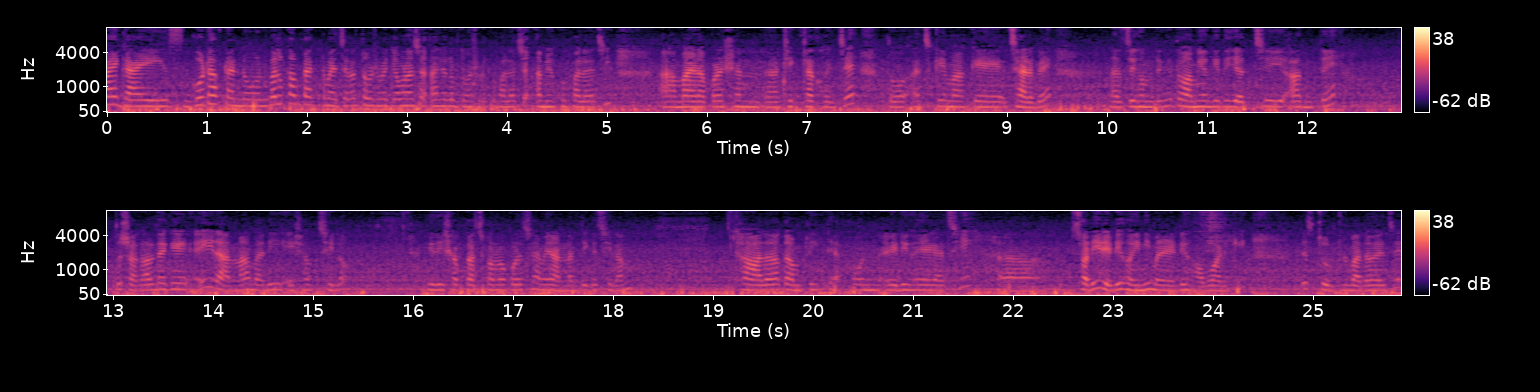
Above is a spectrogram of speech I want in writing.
Hi guys good afternoon welcome back to my channel তোমার সবাই কেমন আছো? আশা করি তোমার সবাই খুব ভালো আছে। আমিও খুব ভালো আছি। মায়ের অপারেশন ঠিকঠাক হয়েছে। তো আজকে মাকে ছাড়বে নার্সিং হোম থেকে। তো আমি আর দিদি যাচ্ছি আনতে। তো সকাল থেকে এই রান্না বাড়ি এইসব ছিল। দিদি সব কাজকর্ম করেছে, আমি রান্নার দিকে ছিলাম। খাওয়া দাওয়া কমপ্লিট এখন রেডি হয়ে গেছি। সরি রেডি হয়নি মানে রেডি হব আর কি। জাস্ট চুল টুল বাঁধা হয়েছে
